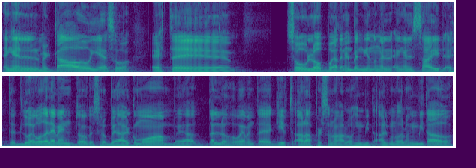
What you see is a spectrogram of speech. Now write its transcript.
en el mercado y eso. Este. So, los voy a tener vendiendo en el, en el site este, luego del evento, que se los voy a dar como a- voy a darlos obviamente gift a las personas, a los invita- a algunos de los invitados.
